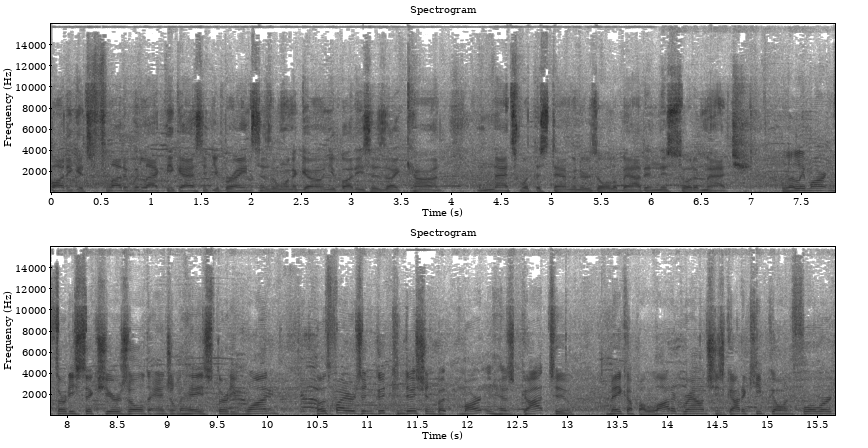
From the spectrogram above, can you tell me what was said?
body gets flooded with lactic acid. Your brain says, I want to go, and your body says, I can't. And that's what the stamina is all about in this sort of match. Lily Martin, 36 years old. Angela Hayes, 31. Both fighters in good condition, but Martin has got to make up a lot of ground. She's got to keep going forward.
